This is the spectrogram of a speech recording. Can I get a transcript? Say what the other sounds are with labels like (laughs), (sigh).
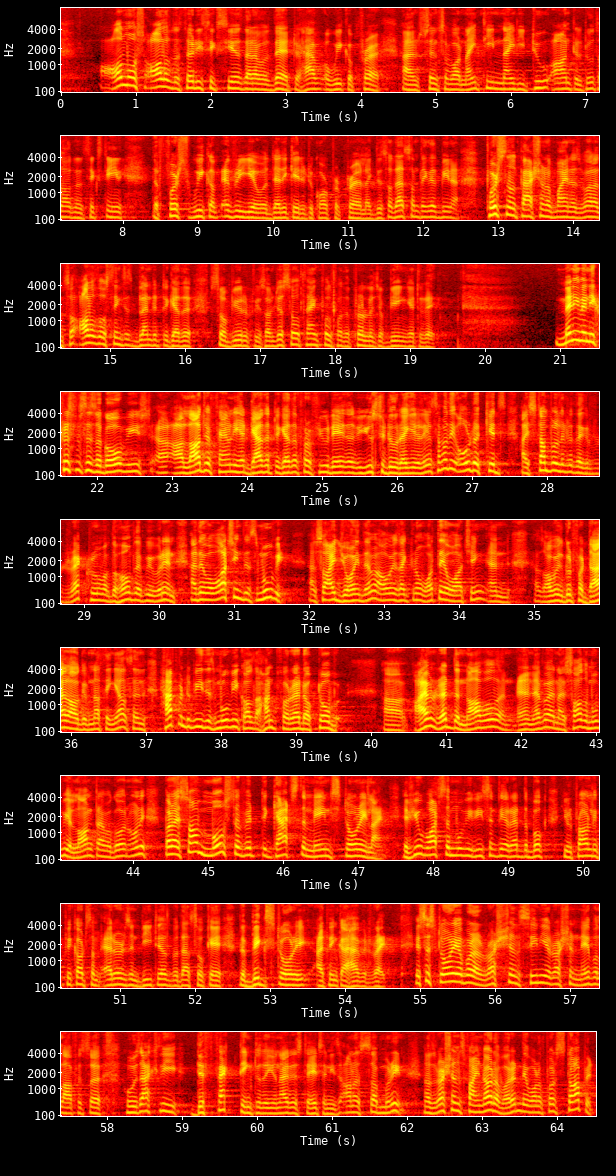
almost all of the 36 years that I was there to have a week of prayer. And since about 1992 on till 2016, the first week of every year was dedicated to corporate prayer like this. So that's something that's been a personal passion of mine as well. And so all of those things just blended together so beautifully. So I'm just so thankful for the privilege of being here today. Many, many Christmases ago, we uh, our larger family had gathered together for a few days as we used to do regularly. And some of the older kids, I stumbled into the rec room of the home that we were in, and they were watching this movie. And so I joined them. I always like to know what they're watching, and it was always good for dialogue, if nothing else. And happened to be this movie called The Hunt for Red October. Uh, I haven't read the novel and, and never, and I saw the movie a long time ago, and only, but I saw most of it to catch the main storyline. If you watched the movie recently or read the book, you'll probably pick out some errors and details, but that's okay. The big story, I think I have it right. It's a story about a Russian, senior Russian naval officer who is actually defecting to the United States and he's on a submarine. Now, the Russians find out about it and they want, of course, stop it.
